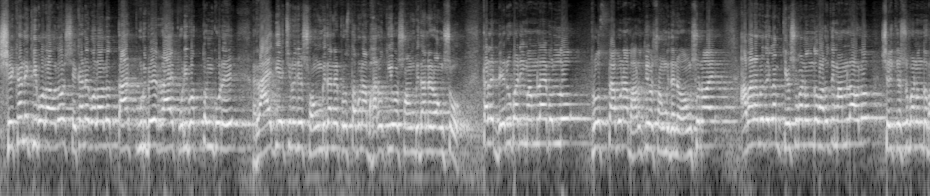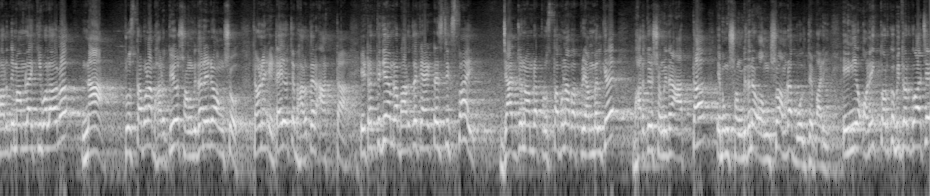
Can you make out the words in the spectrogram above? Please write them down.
সেখানে কি বলা হলো? সেখানে বলা হলো তার পূর্বের রায় পরিবর্তন করে রায় দিয়েছিল যে সংবিধানের প্রস্তাবনা ভারতীয় সংবিধানের অংশ। তাহলে বেরুবাড়ি মামলায় বলল প্রস্তাবনা ভারতীয় সংবিধানের অংশ নয়। আবার আমরা দেখলাম কেশবানন্দ ভারতী মামলা হলো। সেই কেশবানন্দ ভারতী মামলায় কি বলা হলো? না, প্রস্তাবনা ভারতীয় সংবিধানের অংশ। কারণ এটাই হচ্ছে ভারতের আত্মা। এটার থেকে আমরা ভারতের ক্যারেক্টারিস্টিক্স পাই। যার জন্য আমরা প্রস্তাবনা বা প্রিয়াম্বেলকে ভারতীয় সংবিধানের আত্মা এবং সংবিধানের অংশ আমরা বলতে পারি। এই নিয়ে অনেক তর্ক বিতর্ক আছে।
